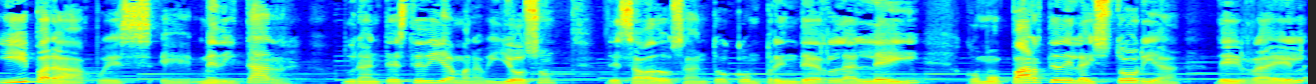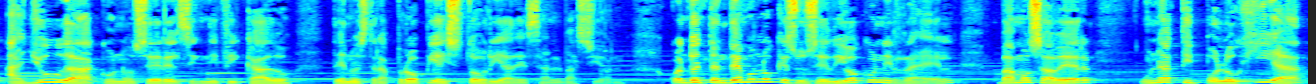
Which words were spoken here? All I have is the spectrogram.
Y para pues eh, meditar durante este día maravilloso de sábado santo, comprender la ley como parte de la historia de Israel ayuda a conocer el significado de nuestra propia historia de salvación. Cuando entendemos lo que sucedió con Israel, vamos a ver una tipología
